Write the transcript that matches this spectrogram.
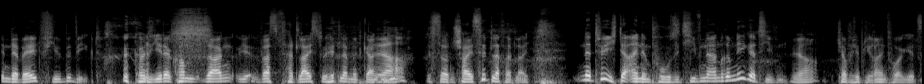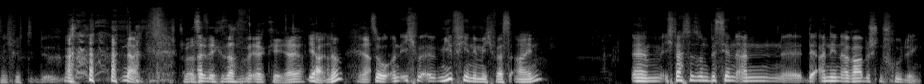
in der Welt viel bewegt. Könnte jeder kommen sagen, was vergleichst du Hitler mit Gandhi? Ja. Ist doch ein scheiß Hitler-Vergleich. Natürlich, der eine im Positiven, der andere im Negativen. Ja. Ich hoffe, ich habe die Reihenfolge jetzt nicht richtig. Nein. Du hast ja nicht gesagt, okay, ja, ja. Ja, ne? Ja. So, und ich, äh, mir fiel nämlich was ein. Ähm, ich dachte so ein bisschen an, äh, an den arabischen Frühling.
